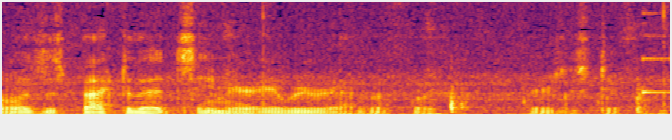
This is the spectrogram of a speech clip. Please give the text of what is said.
Oh, is this back to that same area we were at before? Or is this different?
